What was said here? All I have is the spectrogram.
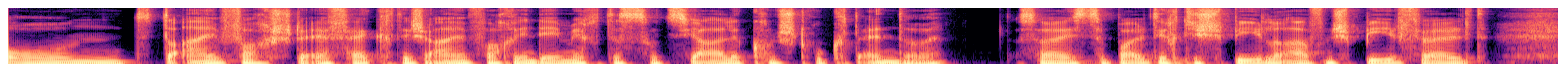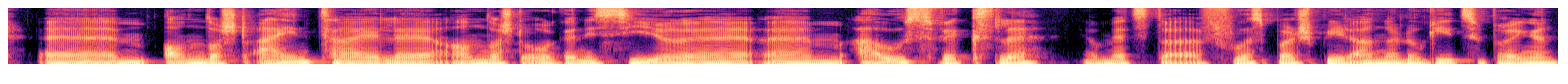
Und der einfachste Effekt ist einfach, indem ich das soziale Konstrukt ändere. Das heißt, sobald ich die Spieler auf dem Spielfeld ähm, anders einteile, anders organisiere, ähm, auswechsle, um jetzt eine Fußballspielanalogie zu bringen,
